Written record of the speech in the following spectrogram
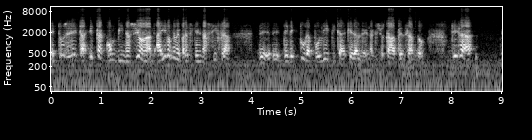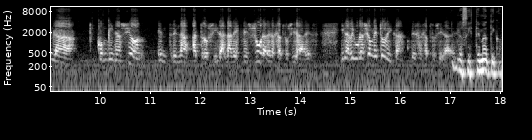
Entonces esta, esta combinación, ahí es donde me parece que hay una cifra de, lectura política que era en la que yo estaba pensando, que es la, la combinación entre la atrocidad, la desmesura de las atrocidades y la regulación metódica de esas atrocidades. Lo sistemático.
